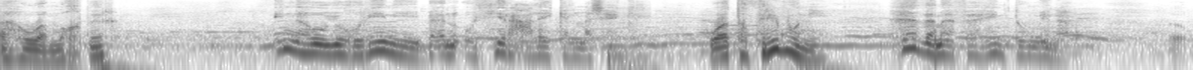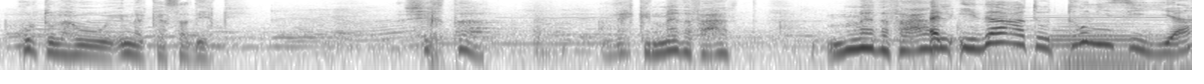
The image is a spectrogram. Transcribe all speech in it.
أهو مخبر؟ إنه يغريني بأن أثير عليك المشاكل. وتضربني؟ هذا ما فهمت منه. قلت له إنك صديقي. شيخ طار لكن ماذا فعلت؟ ماذا فعلت؟ الإذاعة التونسية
